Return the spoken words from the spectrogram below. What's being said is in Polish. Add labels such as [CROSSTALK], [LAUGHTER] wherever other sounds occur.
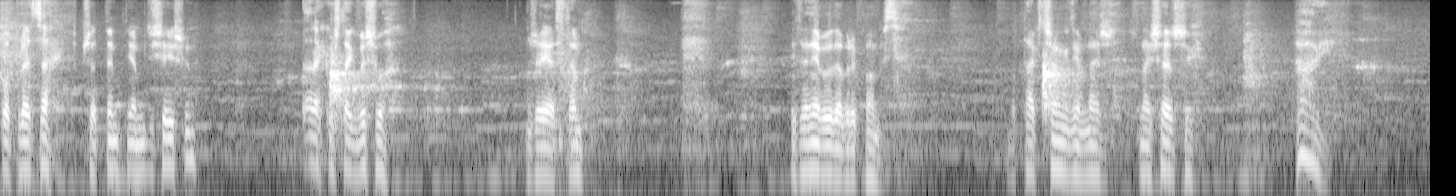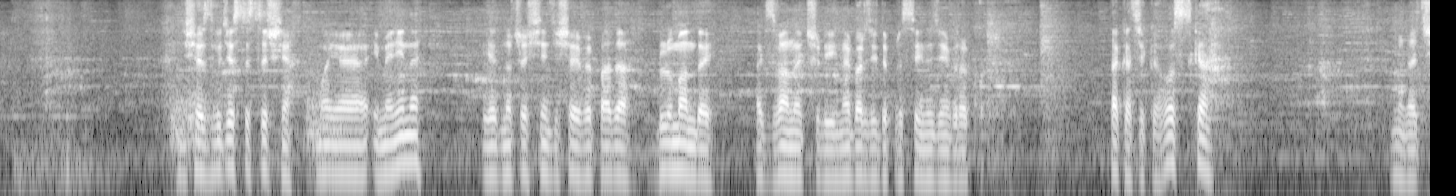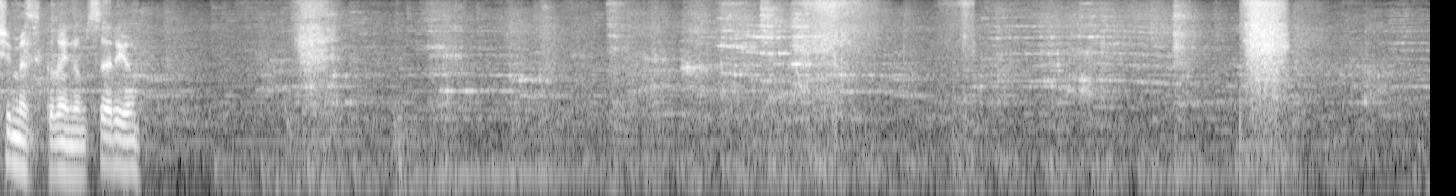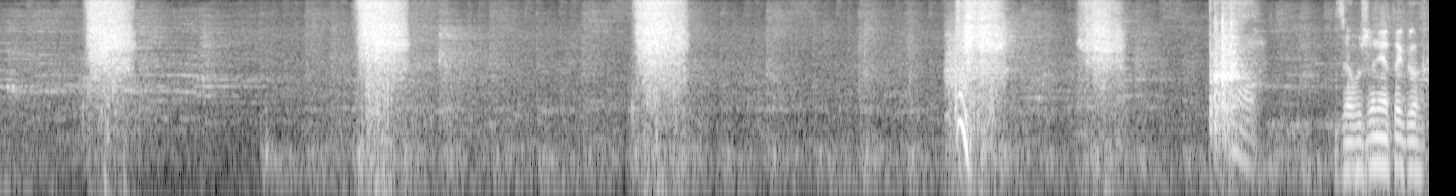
Po plecach przed tym dniem dzisiejszym. Ale jakoś tak wyszło, że jestem. I to nie był dobry pomysł. Bo tak ciągnie w, naj, w najszerszych. Oj. Dzisiaj jest 20 stycznia, moje imieniny. Jednocześnie dzisiaj wypada Blue Monday, tak zwany, czyli najbardziej depresyjny dzień w roku. Taka ciekawostka. My lecimy z kolejną serią. Założenie tego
